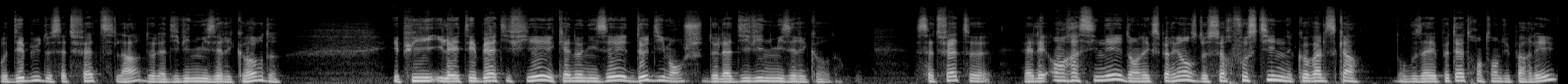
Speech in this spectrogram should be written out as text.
au début de cette fête-là, de la Divine Miséricorde. Et puis, il a été béatifié et canonisé deux dimanches de la Divine Miséricorde. Cette fête, euh, elle est enracinée dans l'expérience de sœur Faustine Kowalska, dont vous avez peut-être entendu parler,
